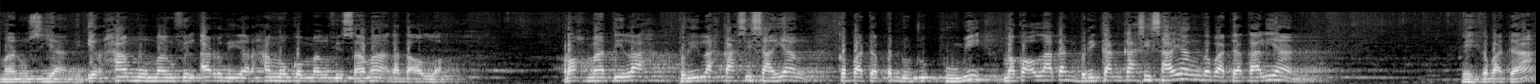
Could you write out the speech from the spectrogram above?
manusia irhamu man fil ardi yarhamukum man fis sama kata Allah. Rahmatilah, berilah kasih sayang kepada penduduk bumi, maka Allah akan berikan kasih sayang kepada kalian. Nih, kepada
